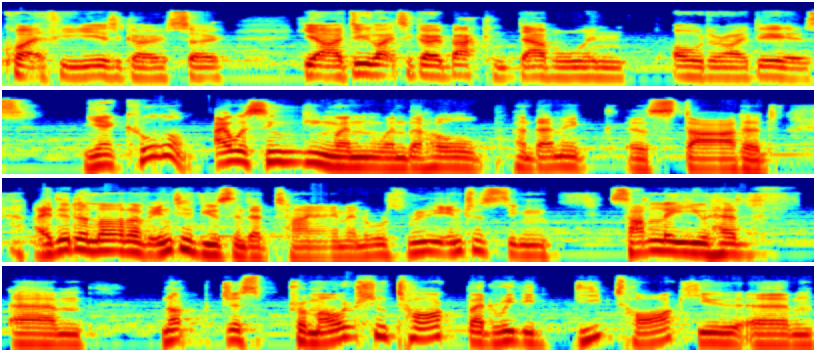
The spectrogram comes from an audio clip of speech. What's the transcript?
quite a few years ago. So yeah, I do like to go back and dabble in older ideas. Yeah, cool. I was thinking when when the whole pandemic uh, started, I did a lot of interviews in that time, and it was really interesting. Suddenly, you have um, not just promotion talk, but really deep talk. You, um,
